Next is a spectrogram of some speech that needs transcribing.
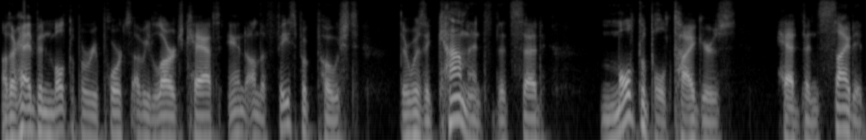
Uh, there had been multiple reports of a large cat, and on the Facebook post, there was a comment that said multiple tigers had been sighted.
